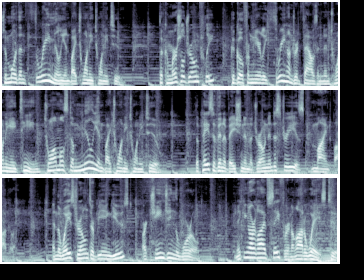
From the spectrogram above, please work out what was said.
to more than 3 million by 2022. The commercial drone fleet could go from nearly 300,000 in 2018 to almost a million by 2022. The pace of innovation in the drone industry is mind-boggling. And the ways drones are being used are changing the world, making our lives safer in a lot of ways, too.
